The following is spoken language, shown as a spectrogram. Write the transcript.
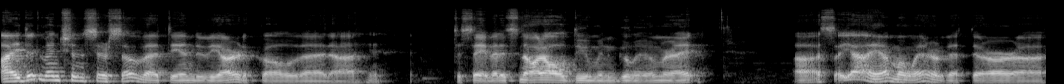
I did mention Cirsova at the end of the article that uh, to say that it's not all doom and gloom, right? Uh, so yeah, I am aware of it. There are uh,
